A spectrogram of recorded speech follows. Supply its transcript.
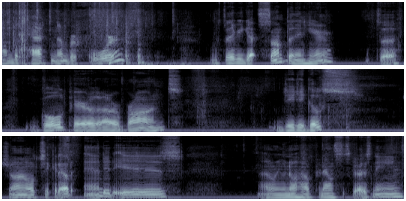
On the pack number four. Looks like we got something in here. It's a gold pair or bronze. JJ Goss. Sean, we'll check it out. And it is, I don't even know how to pronounce this guy's name.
